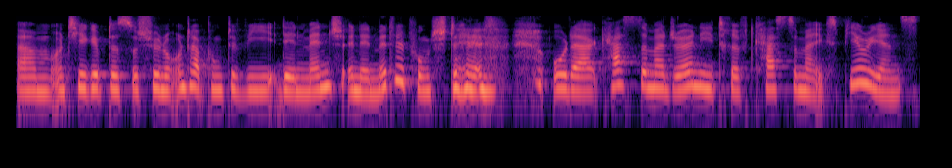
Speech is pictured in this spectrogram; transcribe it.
Ähm, und hier gibt es so schöne Unterpunkte wie den Mensch in den Mittelpunkt stellen oder Customer Journey trifft Customer Experience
